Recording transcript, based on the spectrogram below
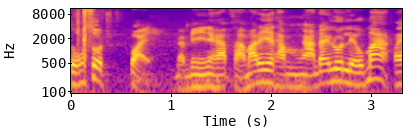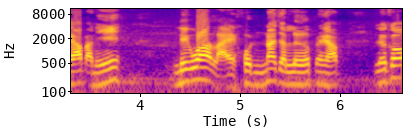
สูงสุดปล่อย แบบนี้นะครับ สามารถที่จะทำงานได้รวดเร็วมากนะครับ อันนี้เรียกว่าหลายคนน่าจะเลิฟนะครับ แล้วก็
